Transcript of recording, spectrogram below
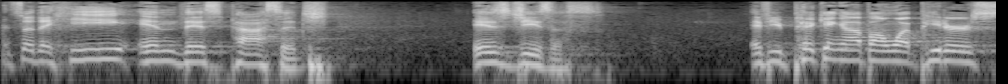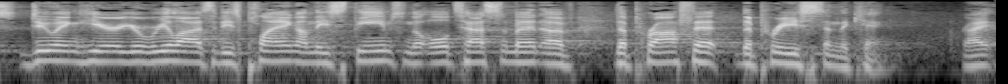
And so the he in this passage is Jesus. If you're picking up on what Peter's doing here, you'll realize that he's playing on these themes from the Old Testament of the prophet, the priest, and the king, right?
